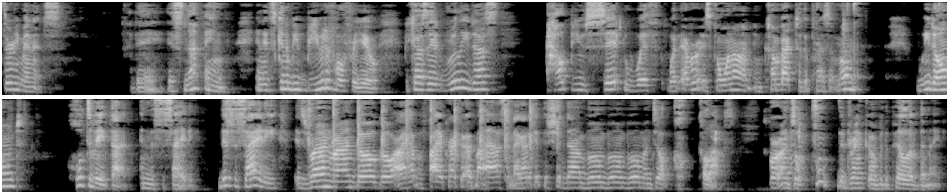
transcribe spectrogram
30 minutes a day is nothing and it's going to be beautiful for you because it really does help you sit with whatever is going on and come back to the present moment. We don't cultivate that in the society. This society is run, run, go, go. I have a firecracker up my ass and I got to get this shit done. Boom, boom, boom until collapse or until the drink over the pill of the night.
